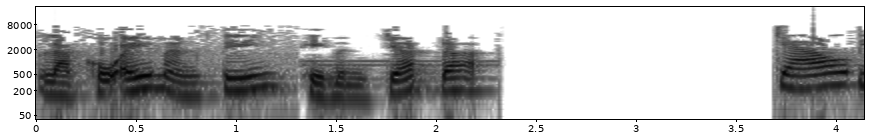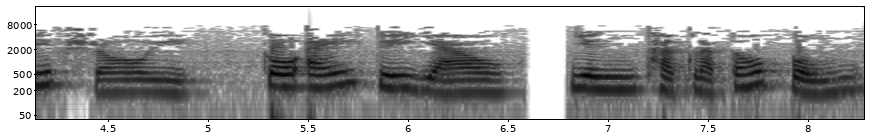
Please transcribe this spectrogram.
làm cô ấy mang tiếng thì mình chết đó. Cháu biết rồi, cô ấy tuy giàu, nhưng thật là tốt bụng,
